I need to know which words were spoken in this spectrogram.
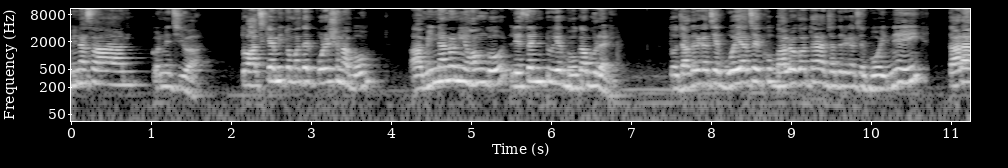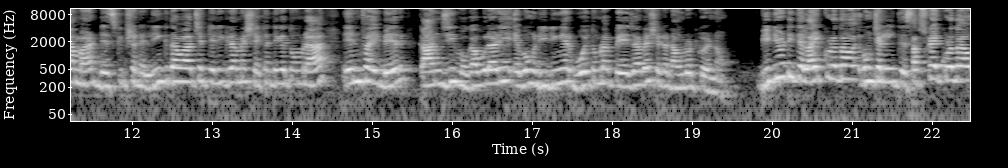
মিনাসান কন্নিচিওয়া। তো আজকে আমি তোমাদের পড়ে শোনাবো Minna no Nihongo lesson two এর ভোকাবুলারি। তো যাদের কাছে বই আছে, খুব ভালো কথা যাদের কাছে বই নেই, তারা আমার ডেসক্রিপশনে লিংক দেওয়া আছে টেলিগ্রামে সেখান থেকে তোমরা এন ফাইভ এর কাঞ্জি ভোকাবুলারি এবং রিডিং এর বই তোমরা পেয়ে যাবে, সেটা ডাউনলোড করে নাও। ভিডিওটিতে লাইক করে দাও এবং চ্যানেলটিতে সাবস্ক্রাইব করে দাও।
